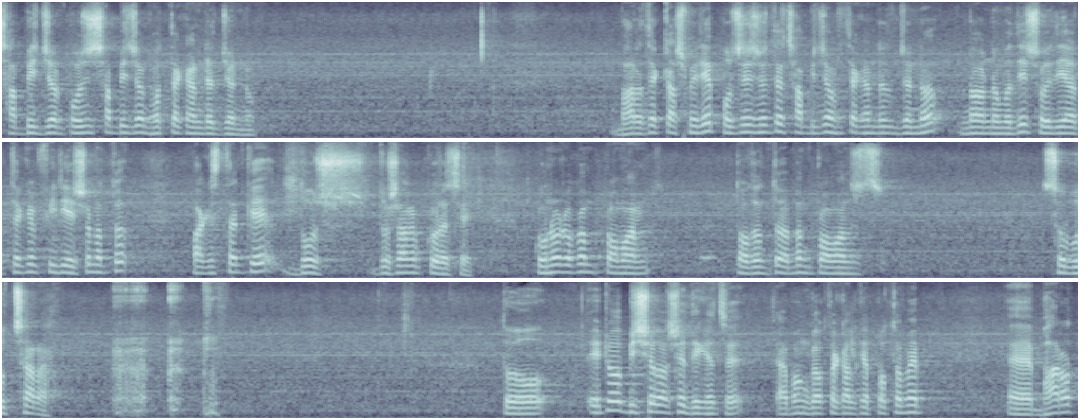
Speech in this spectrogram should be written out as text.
ছাব্বিশ জন, পঁচিশ ছাব্বিশ জন হত্যাকাণ্ডের জন্য। ভারতের কাশ্মীরে পঁচিশ হতে ছাব্বিশ জন হত্যাকাণ্ডের জন্য নরেন্দ্র মোদী সৌদি আরব থেকে ফিরে এসে মাত্র পাকিস্তানকে দোষ, দোষারোপ করেছে। কোনো রকম প্রমাণ, তদন্ত এবং প্রমাণ সবুজ ছাড়া। তো এটাও বিশ্ববাসী দেখেছে এবং গতকালকে প্রথমে ভারত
